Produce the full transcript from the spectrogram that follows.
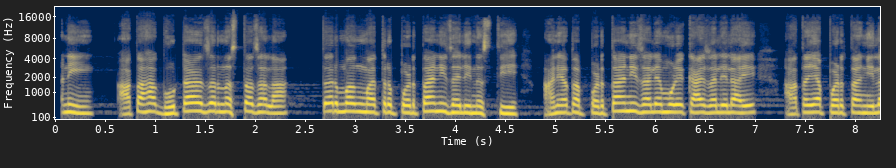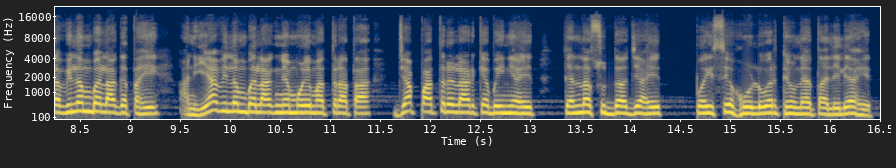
आणि आता हा घोटाळा जर नसता झाला तर मग मात्र पडताळणी झाली नसती. आणि आता पडताळणी झाल्यामुळे काय झालेलं आहे? आता या पडताळणीला विलंब लागत आहे. आणि या विलंब लागण्यामुळे मात्र आता ज्या पात्र लाडक्या बहिणी आहेत त्यांना सुद्धा जे आहेत पैसे होल्डवर ठेवण्यात आलेले आहेत.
